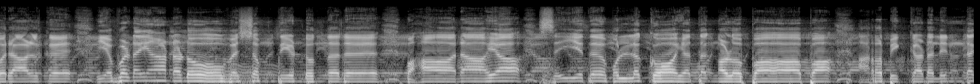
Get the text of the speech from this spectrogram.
ഒരാൾക്ക് എവിടെയാണടോ വിഷം തീണ്ടുന്നത്? മഹാനായ സയ്യിദ് മുല്ലക്കോയ തങ്ങളു പാപ്പ അറബിക്കടലിന്റെ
